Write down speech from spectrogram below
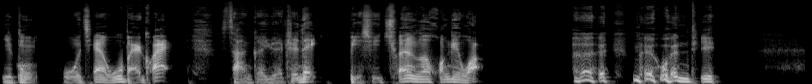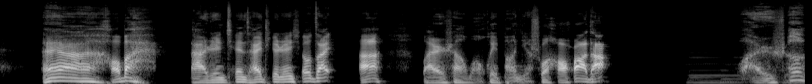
一共五千五百块，三个月之内必须全额还给我。哎，没问题。哎呀，好吧，大人钱财替人消灾。啊，晚上我会帮你说好话的。晚上，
